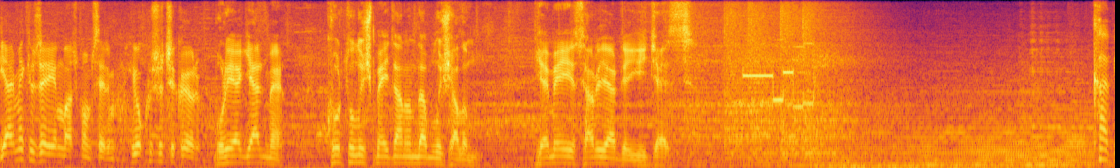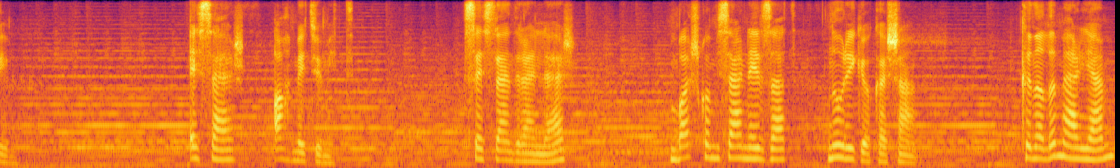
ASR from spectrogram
Gelmek üzereyim başkomiserim. Yokuşu çıkıyorum. Buraya gelme. Kurtuluş meydanında buluşalım. Yemeği Sarıyer'de yiyeceğiz. Kavim Eser Ahmet Ümit Seslendirenler Başkomiser Nevzat Nuri Gökaşan Kınalı Meryem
